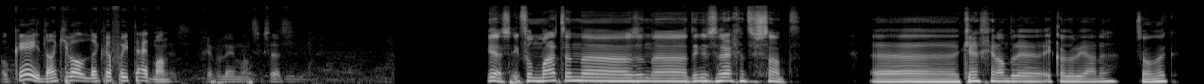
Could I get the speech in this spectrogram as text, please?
Oké, dankjewel, dankjewel voor je tijd man. geen probleem man, succes. Yes, ik vond Maarten eh, zijn eh dingen is erg interessant. Eh, ik ken geen andere Ecuadorianen persoonlijk.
